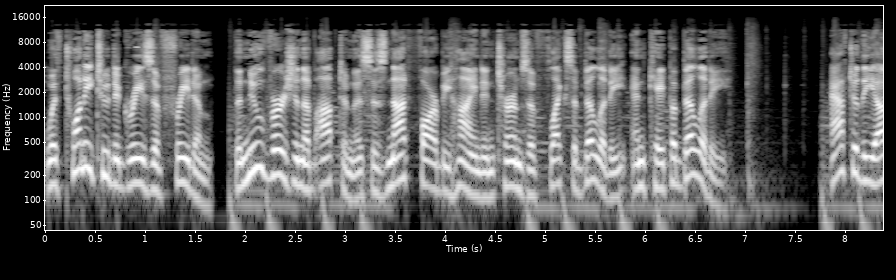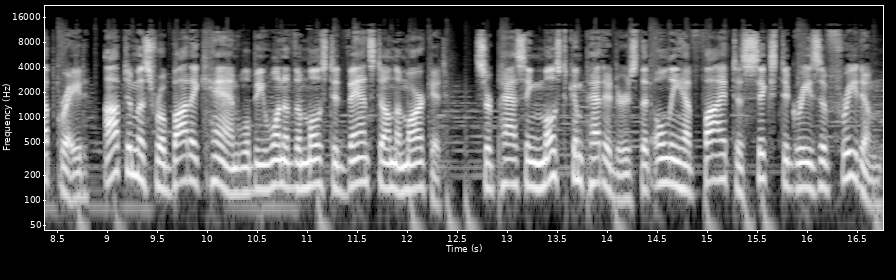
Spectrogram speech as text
With 22 degrees of freedom, the new version of Optimus is not far behind in terms of flexibility and capability. After the upgrade, Optimus robotic hand will be one of the most advanced on the market, surpassing most competitors that only have 5 to 6 degrees of freedom.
